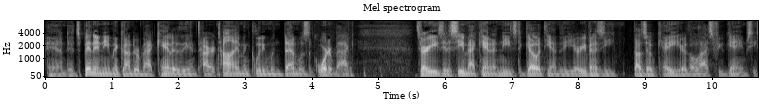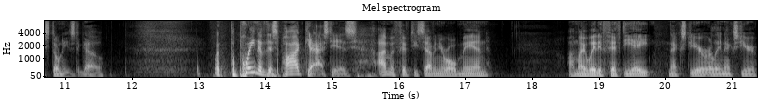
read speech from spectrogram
And it's been anemic under Matt Canada the entire time, including when Ben was the quarterback. It's very easy to see Matt Canada needs to go at the end of the year, even as he does okay here the last few games. He still needs to go. But the point of this podcast is I'm a 57 year old man on my way to 58 next year, early next year.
